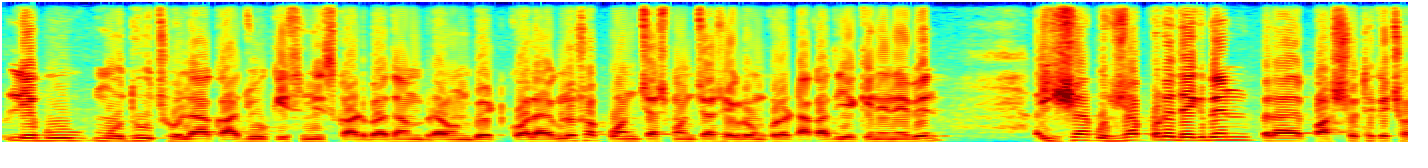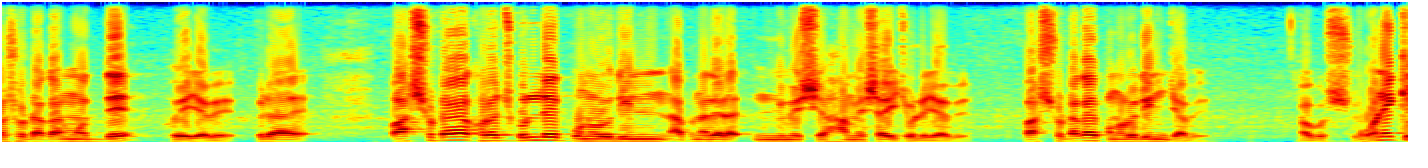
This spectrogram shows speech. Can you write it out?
লেবু, মধু, ছোলা, কাজু, কিশমিশ, কাঠবাদাম ব্রাউন ব্রেড কলা, এগুলো সব পঞ্চাশ পঞ্চাশ এরকম করে টাকা দিয়ে কিনে নেবেন। হিসাব হিসাব করে দেখবেন প্রায় পাঁচশো থেকে ছশো টাকার মধ্যে হয়ে যাবে। প্রায় পাঁচশো টাকা খরচ করলে পনেরো দিন আপনাদের নিমেষে হামেশাই চলে যাবে। পাঁচশো টাকায় পনেরো দিন যাবে। অবশ্যই। অনেকে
